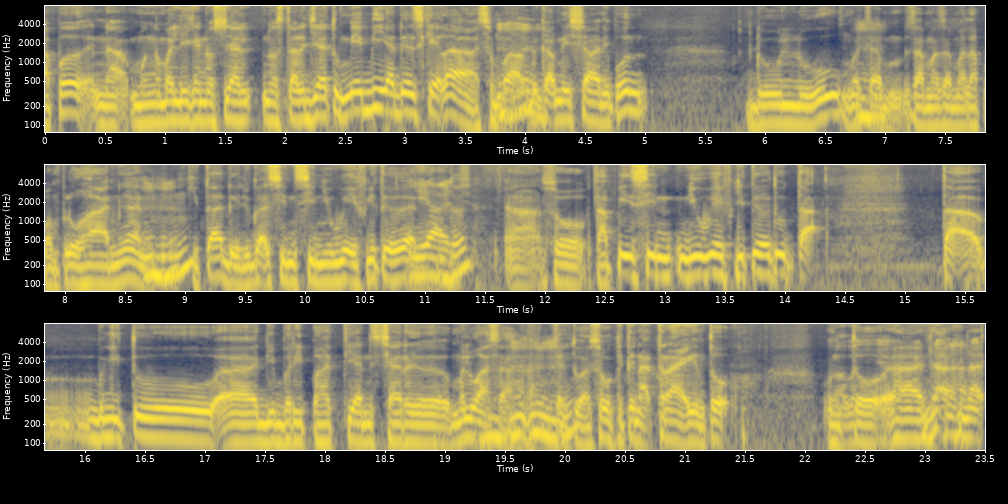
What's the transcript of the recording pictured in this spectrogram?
apa nak mengembalikan nostalgia, nostalgia tu maybe ada sikit lah sebab mm-hmm. dekat Malaysia ni pun dulu mm-hmm. macam zaman-zaman 80-an kan mm-hmm. kita ada juga scene-scene new wave kita kan Ya. Betul. ha, so tapi scene new wave kita tu tak tak begitu uh, diberi perhatian secara meluas lah mm-hmm. macam tu lah. so kita nak try untuk untuk ha, nak nak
